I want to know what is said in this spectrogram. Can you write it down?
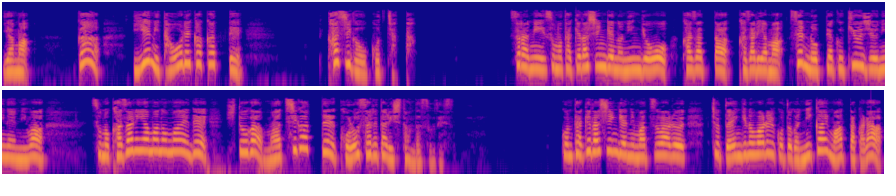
山が家に倒れかかって火事が起こっちゃった。さらに、その武田信玄の人形を飾った飾り山、1692年には、その飾り山の前で人が間違って殺されたりしたんだそうです。この武田信玄にまつわるちょっと縁起の悪いことが2回もあったから、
